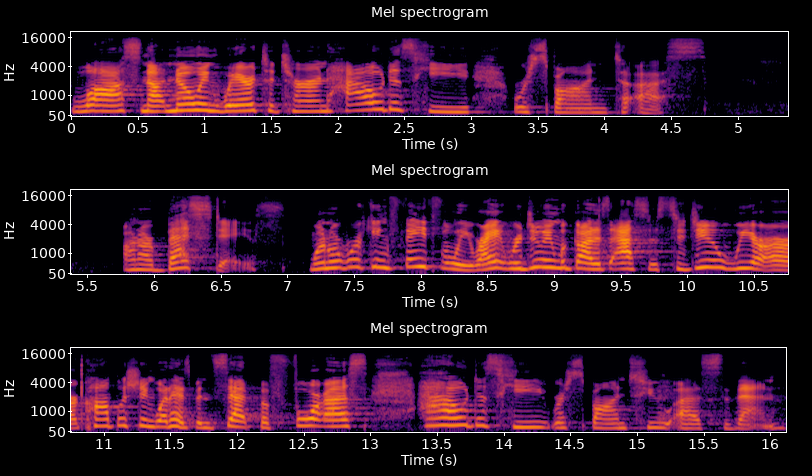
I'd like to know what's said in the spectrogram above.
lost, not knowing where to turn, how does He respond to us? On our best days, when we're working faithfully, right? We're doing what God has asked us to do, we are accomplishing what has been set before us. How does He respond to us then?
